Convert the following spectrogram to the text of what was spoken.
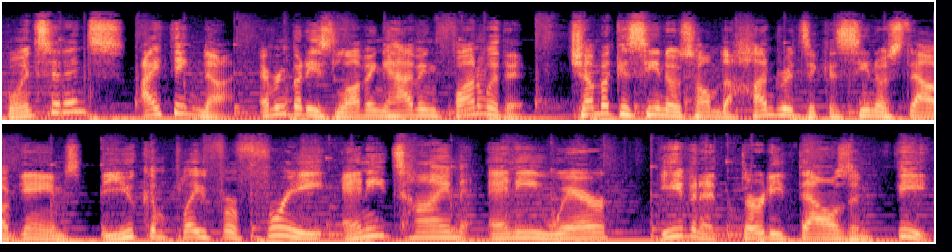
Coincidence? I think not. Everybody's loving having fun with it. Chumba Casino is home to hundreds of casino style games that you can play for free anytime, anywhere, even at 30,000 feet.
